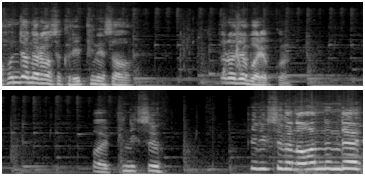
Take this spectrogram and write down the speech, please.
혼자 날아가서 그리핀에서 떨어져 버렸군 헐 피닉스 피닉스가 나왔는데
